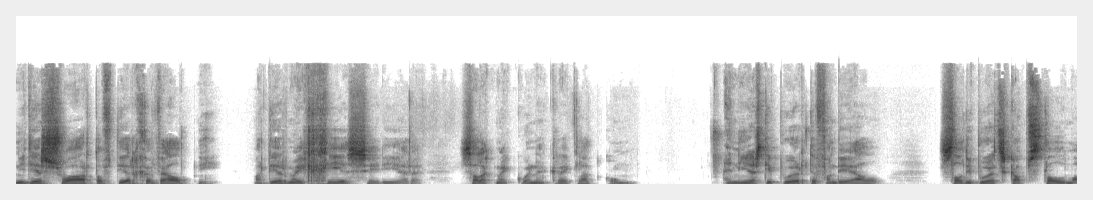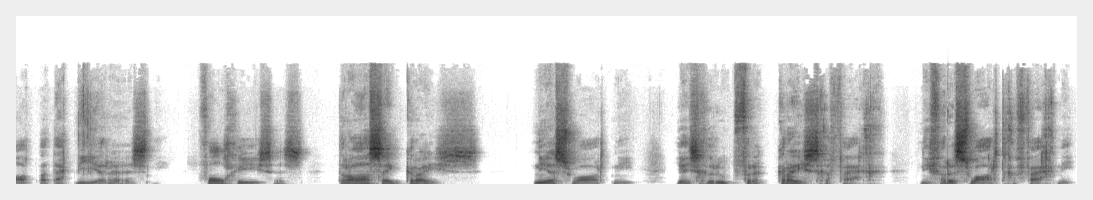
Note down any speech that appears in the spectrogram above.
nie deur swaard of deur geweld nie maar deur my gees sê die Here sal ek my koninkryk laat kom en nie is die poorte van die hel sal die boodskap stil maak dat ek die Here is nie. Volg Jesus. Dra sy kruis. Nie 'n swaard nie. Jy's geroep vir 'n kruisgeveg nie vir 'n swaard geveg nie.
